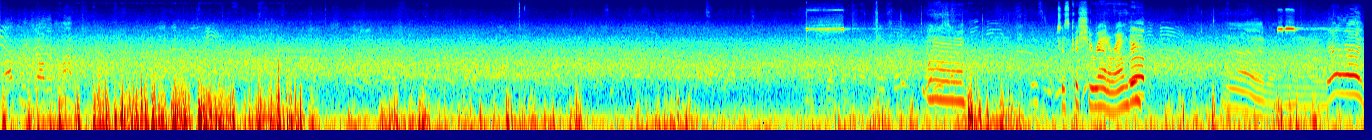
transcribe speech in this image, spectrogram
Talk to each other. Come on. Uh, just because she ran around her? I don't know. Aaron!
